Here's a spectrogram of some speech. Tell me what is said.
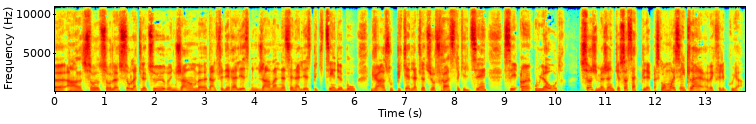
euh, sur, sur la clôture, une jambe euh, dans le fédéralisme, une jambe dans le nationalisme, puis qui tient debout grâce au piquet de la clôture Frost qu'il tient. C'est un ou l'autre. Ça, j'imagine que ça, ça te plaît, parce qu'au moins c'est clair avec Philippe Couillard.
